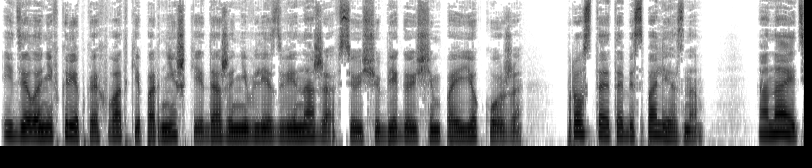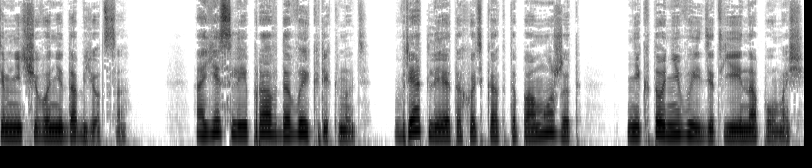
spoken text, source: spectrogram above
И дело не в крепкой хватке парнишки и даже не в лезвии ножа, все еще бегающем по ее коже. Просто это бесполезно. Она этим ничего не добьется. А если и правда выкрикнуть? Вряд ли это хоть как-то поможет. Никто не выйдет ей на помощь.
